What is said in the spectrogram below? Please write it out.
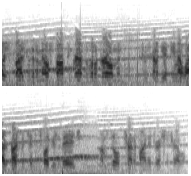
callers advising that a male stopped and grabbed a little girl, and then she was going to be a female wide, approximately 10 to 12 years of age. I'm still trying to find a direction of travel.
